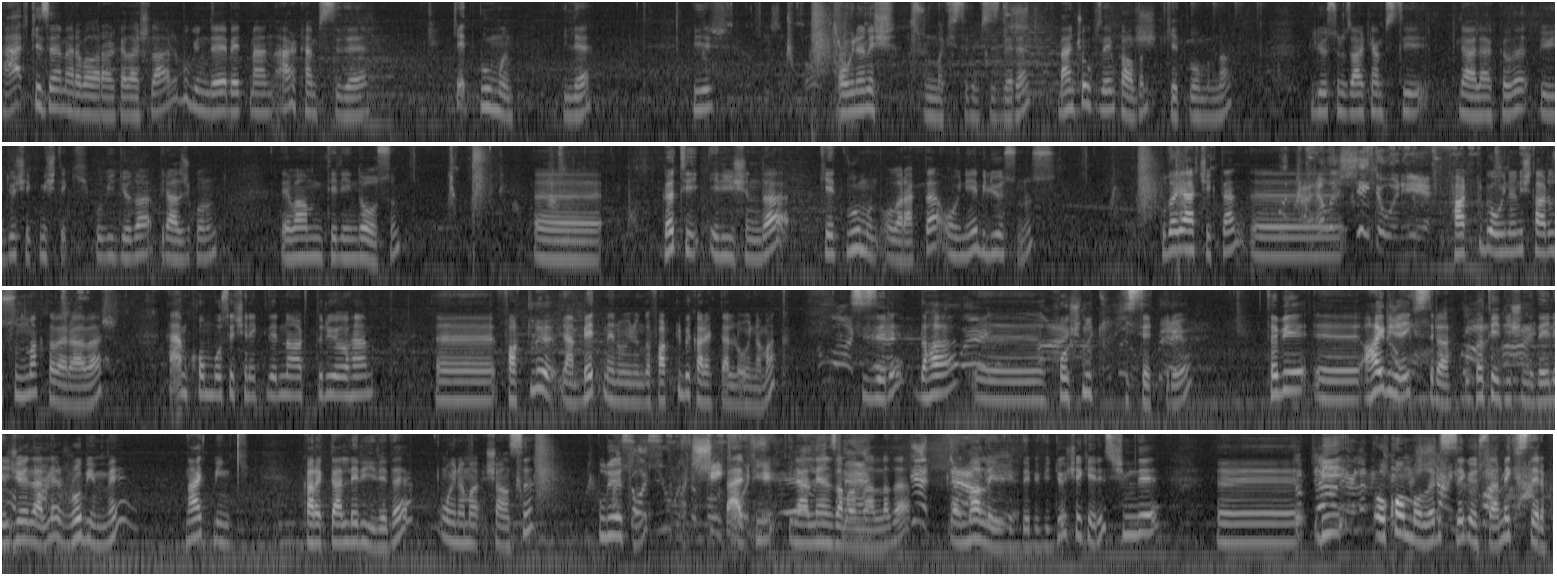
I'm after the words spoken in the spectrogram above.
Herkese merhabalar arkadaşlar. Bugün de Batman Arkham City'de Catwoman ile bir oynanış sunmak istedim sizlere. Ben çok zevk aldım Catwoman'dan. Biliyorsunuz Arkham City ile alakalı bir video çekmiştik. Bu videoda birazcık onun devam niteliğinde olsun. Ee, Gotti Edition'da Catwoman olarak da oynayabiliyorsunuz. Bu da gerçekten here? farklı bir oynanış tarzı sunmakla beraber hem combo seçeneklerini arttırıyor hem eee, farklı yani Batman oyununda farklı bir karakterle oynamak sizleri daha eee, hoşnut hissettiriyor. Tabi ayrıca ekstra bu Gotham Edition'da DLC'lerle Robin ve Nightwing karakterleriyle de oynama şansı buluyorsunuz. Belki ilerleyen zamanlarla da onlarla ilgili de bir video çekeriz. Şimdi eee, bir o komboları size göstermek isterim.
